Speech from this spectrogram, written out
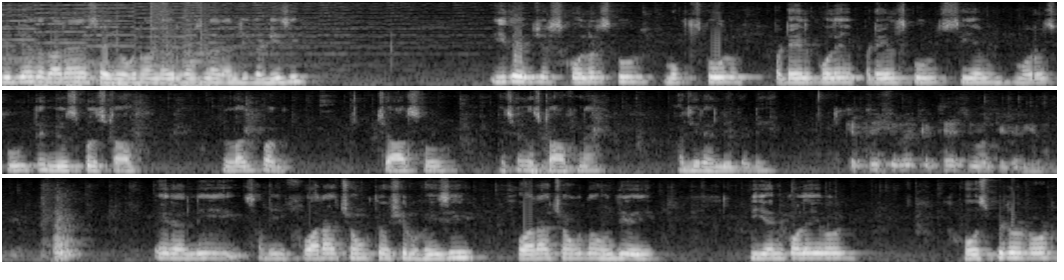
ਵਿਦਿਅਕ ਅਦਾਰਿਆਂ ਦੇ ਸਹਿਯੋਗ ਨਾਲ ਨਗਰ ਕੌਂਸਲ ਰੈਲੀ ਕੱਢੀ ਸੀ। ਇਹਦੇ ਵਿੱਚ scholar school, Mukat school, Patel college, Patel school, CM model school ਤੇ ਮਿਊਨਿਸਪਲ ਸਟਾਫ ਲਗਭਗ 400 ਬੱਚਿਆਂ ਦੇ ਸਟਾਫ ਨੇ ਅੱਜ ਰੈਲੀ ਕੱਢੀ। ਕਿੱਥੇ ਸ਼ੁਰੂ, ਕਿੱਥੇ ਸਮਾਪਤੀ ਕਰੀ ਇਹ ਰੈਲੀ ਸਾਡੀ ਫੁਆਰਾ ਚੌਂਕ ਤੋਂ ਸ਼ੁਰੂ ਹੋਈ ਸੀ। ਫੁਆਰਾ ਚੌਂਕ ਤੋਂ ਹੁੰਦੀ ਹੋਈ PN college road hospital road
